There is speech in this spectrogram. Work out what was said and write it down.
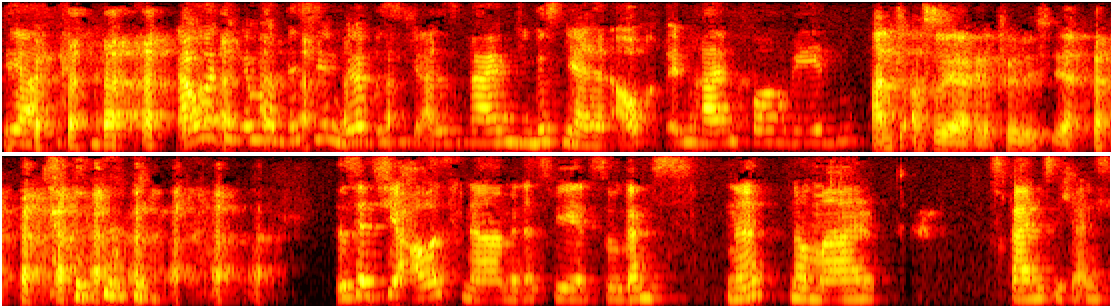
ja. Dauert dann immer ein bisschen, ne, bis sich alles reimt. Die müssen ja dann auch in Reihenform reden. Achso, ja, natürlich, ja. das ist jetzt hier Ausnahme, dass wir jetzt so ganz ne, normal, es reimt sich alles.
